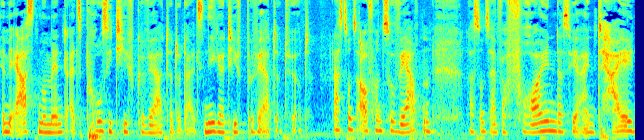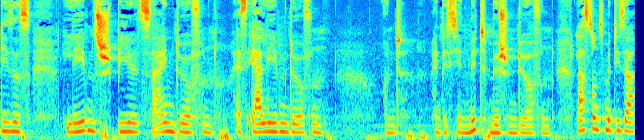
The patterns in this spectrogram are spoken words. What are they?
im ersten Moment als positiv gewertet oder als negativ bewertet wird. Lasst uns aufhören zu werten. Lasst uns einfach freuen, dass wir ein Teil dieses Lebensspiels sein dürfen, es erleben dürfen und ein bisschen mitmischen dürfen. Lasst uns mit dieser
